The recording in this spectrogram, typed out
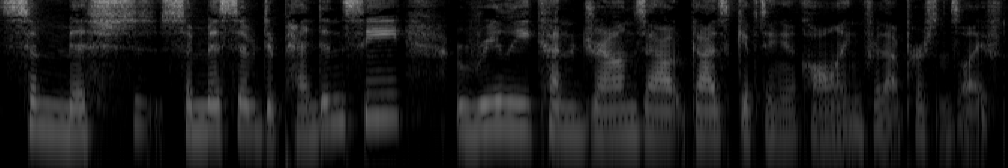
submiss- submissive dependency really kind of drowns out God's gifting and calling for that person's life.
